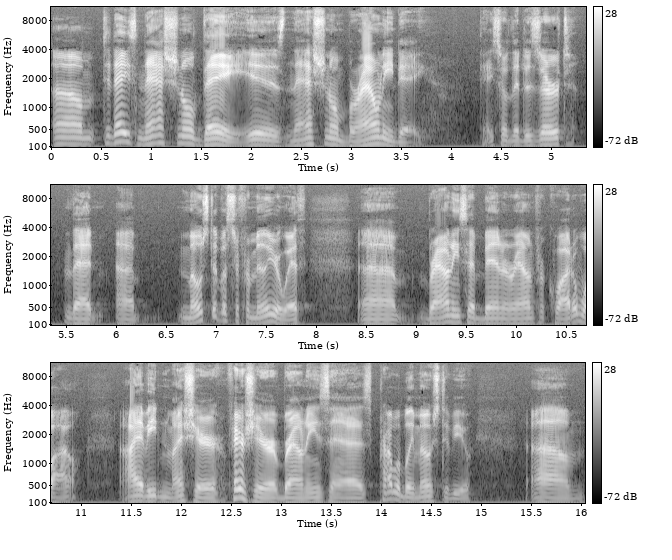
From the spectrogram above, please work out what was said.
Um, today's National Day is National Brownie Day. Okay, so the dessert that uh, most of us are familiar with. Uh, brownies have been around for quite a while. I have eaten my share, fair share of brownies, as probably most of you. Um,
